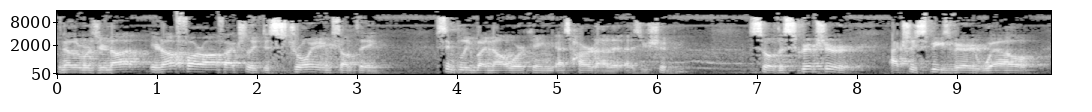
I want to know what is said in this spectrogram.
In other words, you're not, you're not far off actually destroying something simply by not working as hard at it as you should be. So the scripture actually speaks very well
